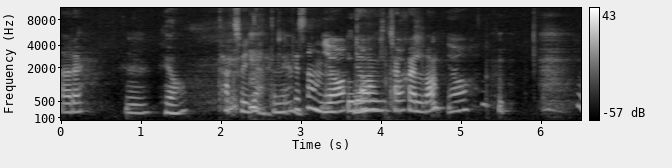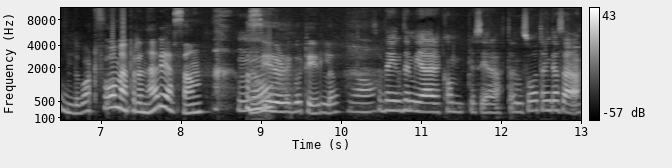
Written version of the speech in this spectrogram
Är det. Mm. Ja. Tack så jättemycket Sandra. Ja, Ja, mm, tack själva. Ja, Underbart att få vara med på den här resan och Mm. se hur det går till. Ja. Så det är inte mer komplicerat än så tänkte jag säga.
